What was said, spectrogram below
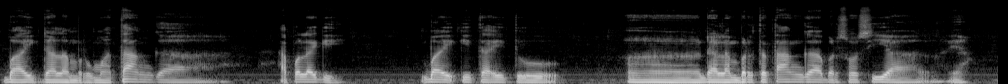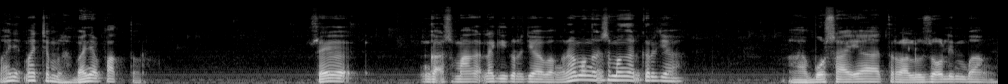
baik dalam rumah tangga apalagi baik kita itu uh, dalam bertetangga bersosial ya. Banyak macam lah banyak faktor saya nggak semangat lagi kerja bang. Kenapa nggak semangat kerja? Uh, bos saya terlalu zolim bang.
